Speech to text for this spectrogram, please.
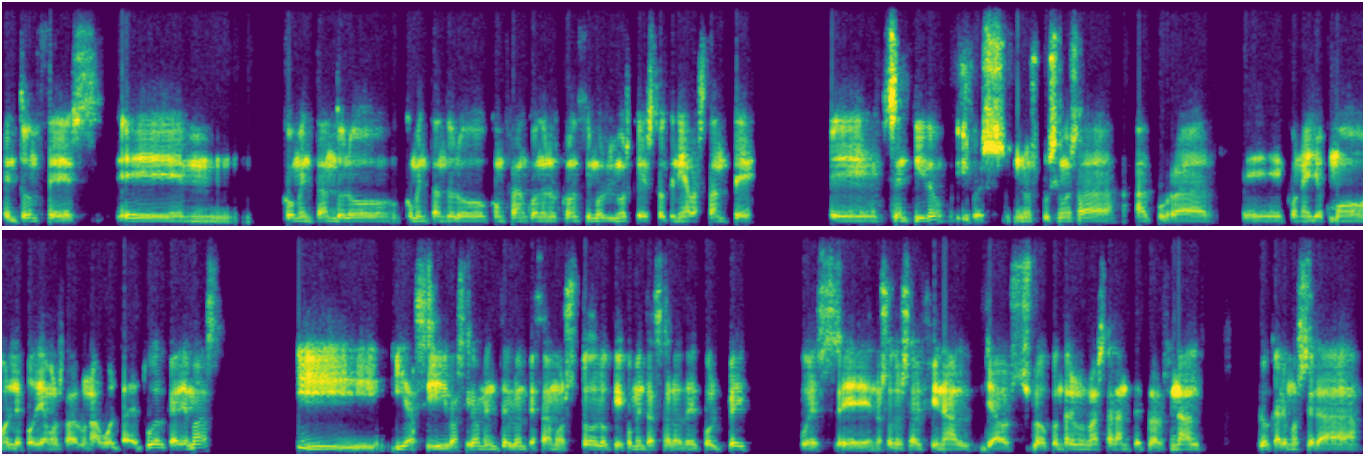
Entonces, em, comentándolo, comentándolo con Fran cuando nos conocimos, vimos que esto tenía bastante eh, sentido y pues nos pusimos a, currar eh, con ello cómo le podíamos dar una vuelta de tuerca y demás. Y, y, así básicamente lo empezamos. Todo lo que comentas ahora de Coldplay pues eh, nosotros al final, ya os lo contaremos más adelante, pero al final lo que haremos será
